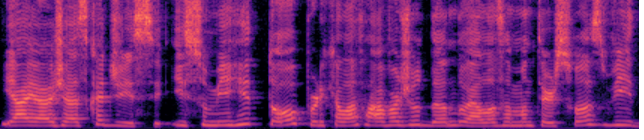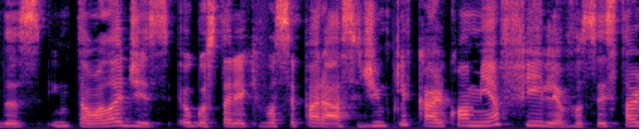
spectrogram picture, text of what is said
E aí a Jéssica disse: Isso me irritou porque ela estava ajudando elas a manter suas vidas. Então ela disse: Eu gostaria que você parasse de implicar com a minha filha. Você está,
